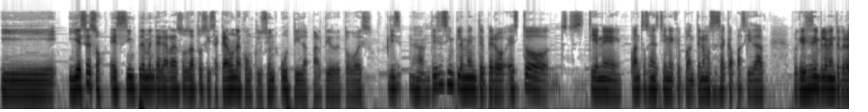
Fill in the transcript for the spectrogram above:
Y, y, es eso, es simplemente agarrar esos datos y sacar una conclusión útil a partir de todo eso. Dice, simplemente, pero esto tiene, ¿cuántos años tiene que tenemos esa capacidad? Porque dice simplemente, pero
